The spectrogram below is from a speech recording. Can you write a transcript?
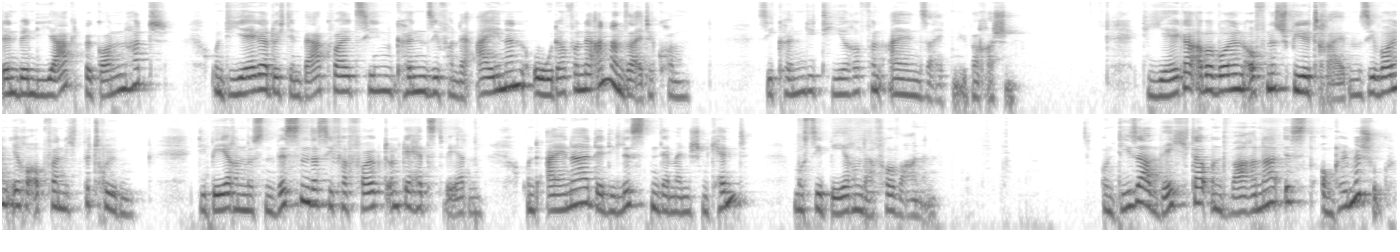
Denn wenn die Jagd begonnen hat, und die Jäger durch den Bergwald ziehen, können sie von der einen oder von der anderen Seite kommen. Sie können die Tiere von allen Seiten überraschen. Die Jäger aber wollen offenes Spiel treiben, sie wollen ihre Opfer nicht betrügen. Die Bären müssen wissen, dass sie verfolgt und gehetzt werden, und einer, der die Listen der Menschen kennt, muss die Bären davor warnen. Und dieser Wächter und Warner ist Onkel Mischuk.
